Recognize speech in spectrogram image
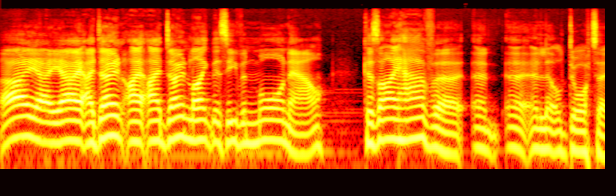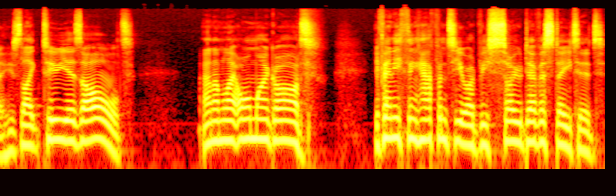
Aye, aye. I don't, I, I don't like this even more now because I have a, a, a little daughter who's like two years old, and I'm like, oh my god, if anything happened to you, I'd be so devastated.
